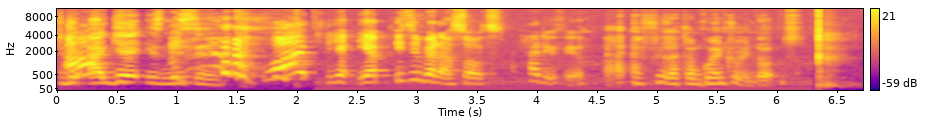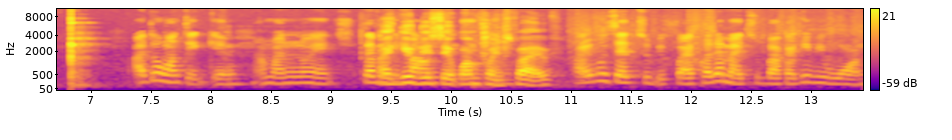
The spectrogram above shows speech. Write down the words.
the age is missing. what? Yeah, yep. Eating bread and salt. How do you feel? I, I feel like I'm going through a lot. I don't want it again. I'm annoyed. I give this a 1.5. I even said two before. I collect my two back. I give you one.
